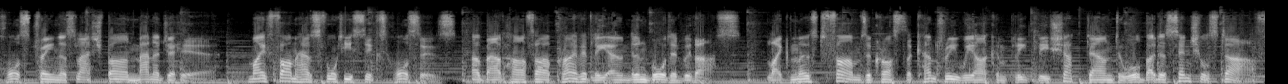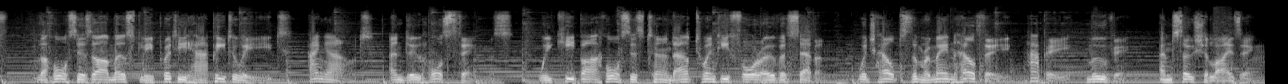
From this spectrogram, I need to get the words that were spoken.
Horse trainer slash barn manager here. My farm has 46 horses, about half are privately owned and boarded with us. Like most farms across the country we are completely shut down to all but essential staff. The horses are mostly pretty happy to eat, hang out, and do horse things. We keep our horses turned out 24 over 7, which helps them remain healthy, happy, moving, and socializing.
